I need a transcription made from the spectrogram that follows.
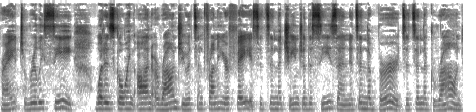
right? To really see what is going on around you. It's in front of your face. It's in the change of the season. It's in the birds. It's in the ground.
